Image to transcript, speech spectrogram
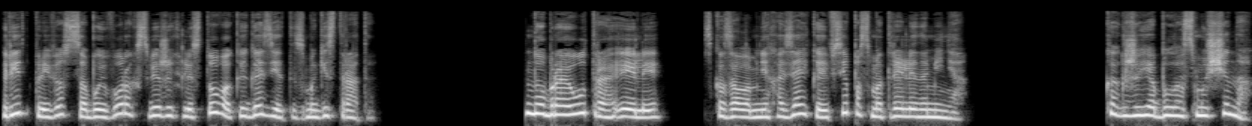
Рид привез с собой ворох свежих листовок и газет из магистрата. «Доброе утро, Элли», – сказала мне хозяйка, и все посмотрели на меня. Как же я была смущена.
